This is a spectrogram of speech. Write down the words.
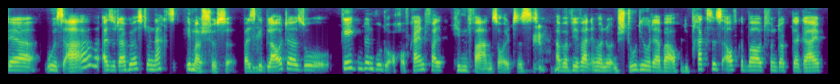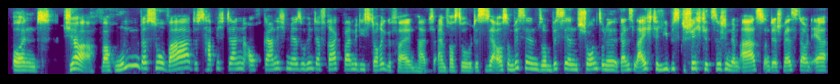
der USA. Also da hörst du nachts immer Schüsse, weil es mhm. gibt lauter so Gegenden, wo du auch auf keinen Fall hinfahren solltest. Mhm. Aber wir waren immer nur im Studio, da war auch die Praxis aufgebaut von Dr. Guy. Und ja, warum das so war, das habe ich dann auch gar nicht mehr so hinterfragt, weil mir die Story gefallen hat. Einfach so, das ist ja auch so ein bisschen, so ein bisschen schon so eine ganz leichte Liebesgeschichte zwischen dem Arzt und der Schwester und er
